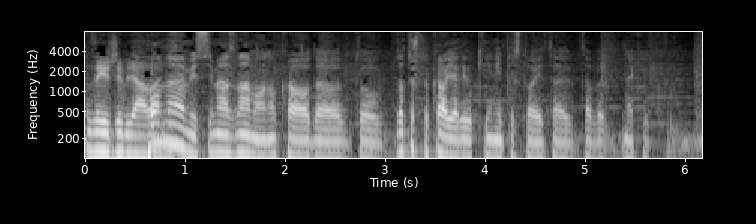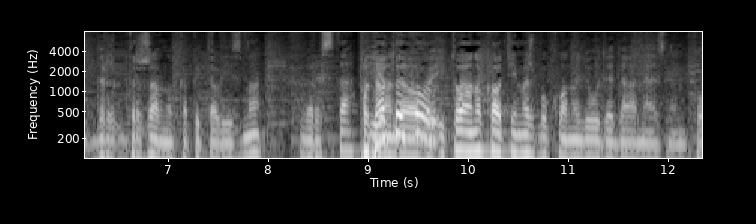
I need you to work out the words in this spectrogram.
za Pa iživljavanje. ne, mislim, ja znam ono kao da to, zato što kao jeli u Kini postoji ta, ta nekog dr, državnog kapitalizma vrsta Pa i, da, to onda, je kao- ovaj, i to je ono kao ti imaš bukvalno ljude da ne znam po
